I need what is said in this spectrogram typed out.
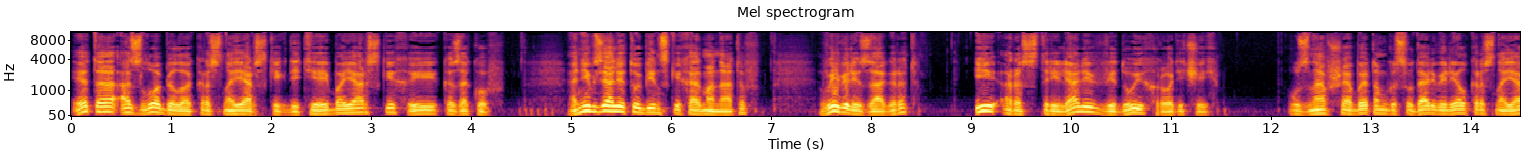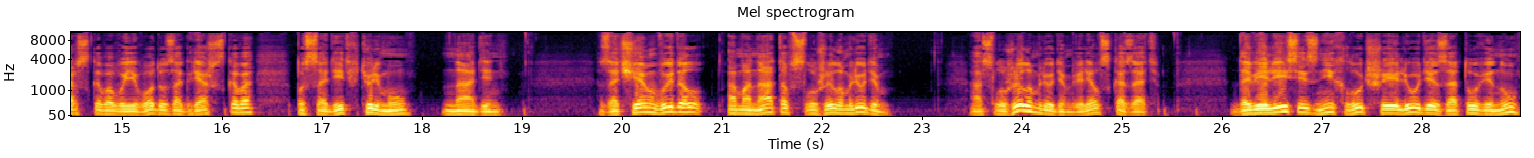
Это озлобило красноярских детей боярских и казаков. Они взяли тубинских арманатов, вывели за город и расстреляли в виду их родичей. Узнавший об этом, государь велел красноярского воеводу Загряжского посадить в тюрьму на день. Зачем выдал аманатов служилым людям? А служилым людям велел сказать, довелись из них лучшие люди за ту вину,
